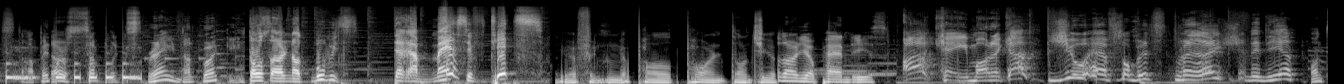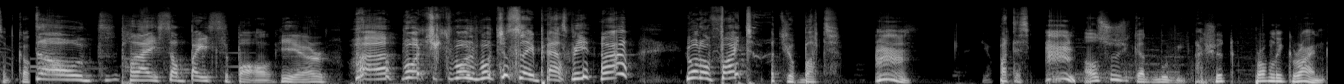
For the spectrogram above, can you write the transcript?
stop it. Our siblings. Brain not working. Those are not boobies. There are massive tits. You're thinking about porn, don't you? Put on your panties? Okay, Monica, you have some inspiration in here. Want some cock? Don't play some baseball here. Huh? What you, what, what you say past me? Huh? You wanna fight? But your butt. Mm. Your butt is. Mm. Also, she got booby. I should probably grind.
